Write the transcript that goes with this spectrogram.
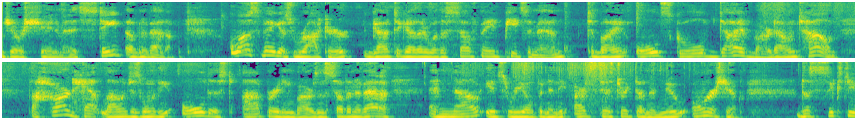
I'm Joe Schoenmann. It's State of Nevada. A Las Vegas rocker got together with a self-made pizza man to buy an old school dive bar downtown. The Hard Hat Lounge is one of the oldest operating bars in Southern Nevada, and now it's reopened in the Arts District under new ownership. The 60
